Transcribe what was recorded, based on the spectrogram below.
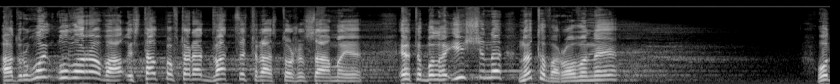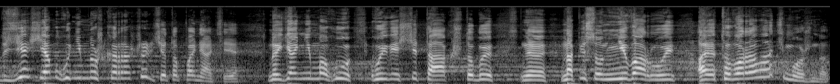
а другой уворовал и стал повторять 20 раз то же самое. Это было истина, ворованное. Вот здесь я могу немножко расширить это понятие, но я не могу вывести так, чтобы э, написано «не воруй», а это воровать можно.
